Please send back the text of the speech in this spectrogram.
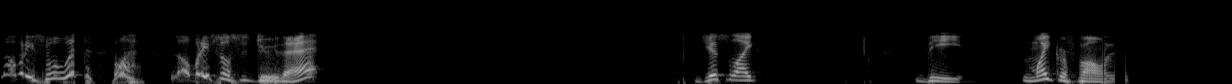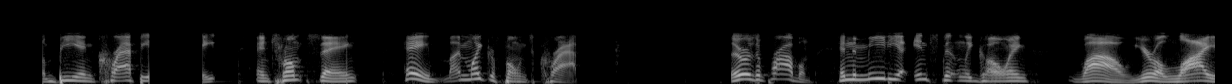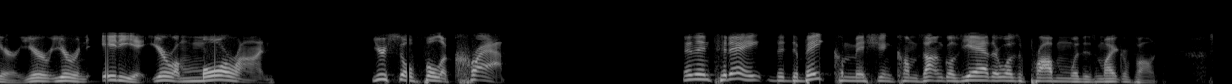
Nobody's what, the, what? Nobody's supposed to do that. just like the microphone being crappy and Trump saying, hey, my microphone's crap. There was a problem. And the media instantly going, wow, you're a liar. You're, you're an idiot. You're a moron. You're so full of crap. And then today, the debate commission comes out and goes, yeah, there was a problem with his microphone.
